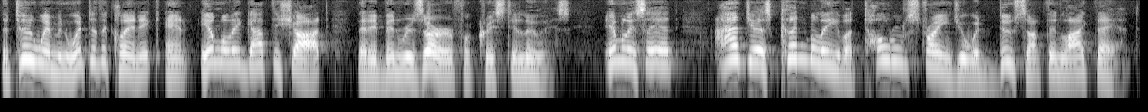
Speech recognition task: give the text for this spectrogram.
The two women went to the clinic and Emily got the shot that had been reserved for Christy Lewis. Emily said, I just couldn't believe a total stranger would do something like that.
